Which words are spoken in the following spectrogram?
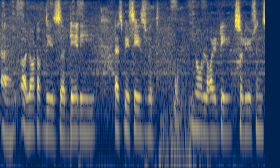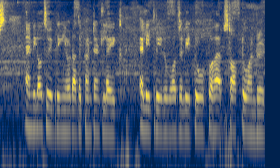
Uh, a lot of these uh, daily SBCs with no loyalty solutions and we'll also be bringing out other content like LE3 rewards, LE2, perhaps top 200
